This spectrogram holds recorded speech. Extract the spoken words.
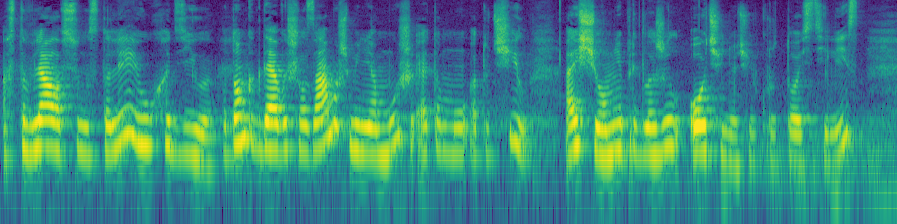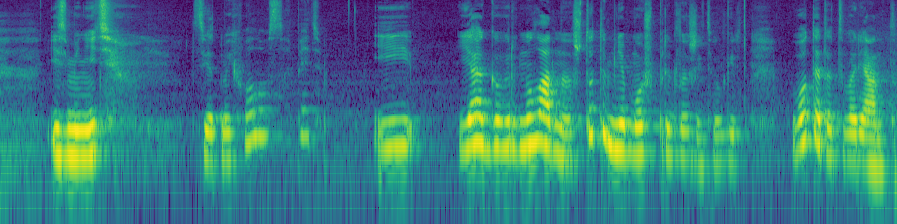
оставляла все на столе и уходила. Потом, когда я вышла замуж, меня муж этому отучил. А еще мне предложил очень-очень крутой стилист изменить цвет моих волос опять. И я говорю, ну ладно, что ты мне можешь предложить? Он говорит, вот этот вариант.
